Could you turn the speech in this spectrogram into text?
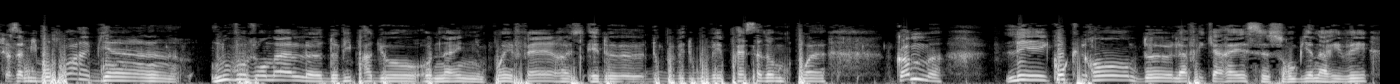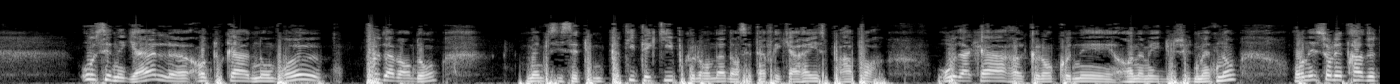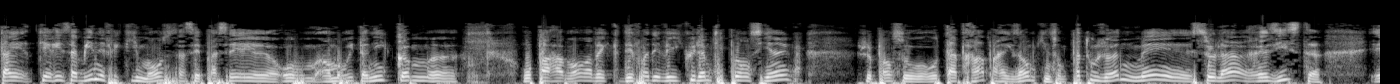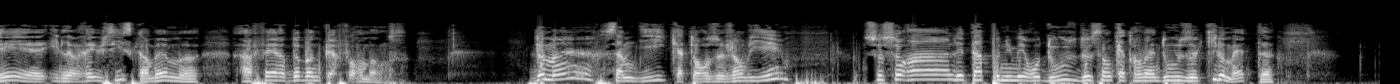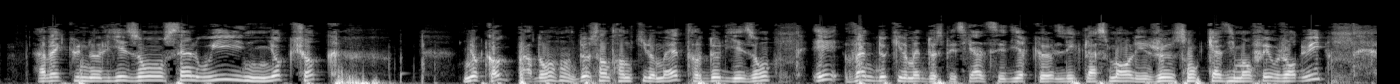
Chers amis, bonsoir. Eh bien, nouveau journal de vipradioonline.fr et de www.pressadom.com. Les concurrents de l'Africa Race sont bien arrivés au Sénégal, en tout cas nombreux, peu d'abandon, même si c'est une petite équipe que l'on a dans cette Africa Race par rapport au Dakar que l'on connaît en Amérique du Sud maintenant. On est sur les traces de Thierry Sabine, effectivement, ça s'est passé euh, en Mauritanie comme euh, auparavant, avec des fois des véhicules un petit peu anciens. Je pense aux, Tatra, par exemple, qui ne sont pas tout jeunes, mais ceux-là résistent et euh, ils réussissent quand même à faire de bonnes performances. Demain, samedi 14 janvier, ce sera l'étape numéro 12, 292 km avec une liaison Saint-Louis-Nyokchok, Nyokchok, pardon, 230 km de liaison et 22 km de spécial. C'est dire que les classements, les jeux sont quasiment faits aujourd'hui.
